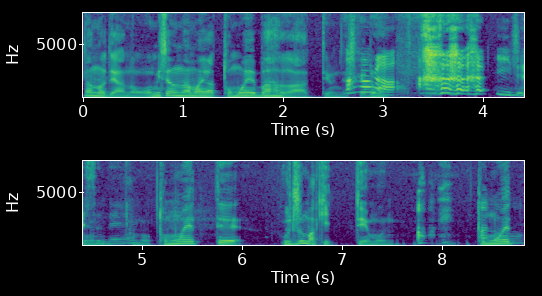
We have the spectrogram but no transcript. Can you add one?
なのであのお店の名前は巴バーガーっていうんですけど いいですね。そうあの巴って渦巻きっていうもんあえ巴あの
